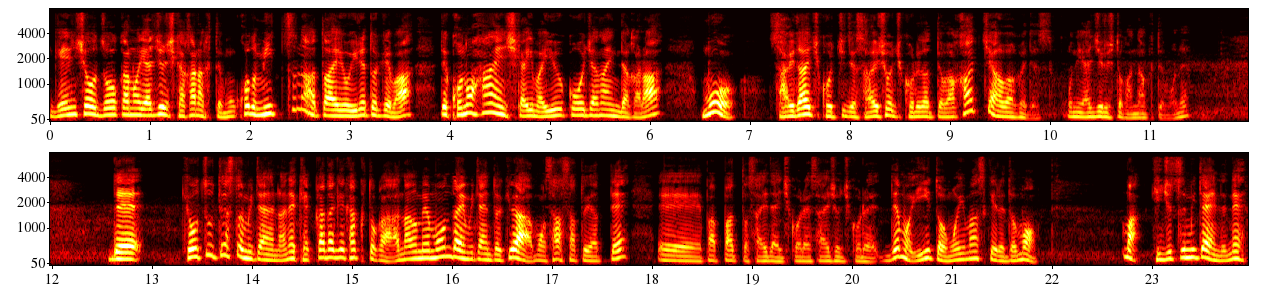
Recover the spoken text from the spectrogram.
減少増加の矢印書かなくても、この3つの値を入れとけば、で、この範囲しか今有効じゃないんだから、もう最大値こっちで最小値これだって分かっちゃうわけです。この矢印とかなくてもね。で、共通テストみたいなね、結果だけ書くとか、穴埋め問題みたいな時は、もうさっさとやって、えー、パッパッと最大値これ、最小値これでもいいと思いますけれども、まあ、記述みたいでね、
